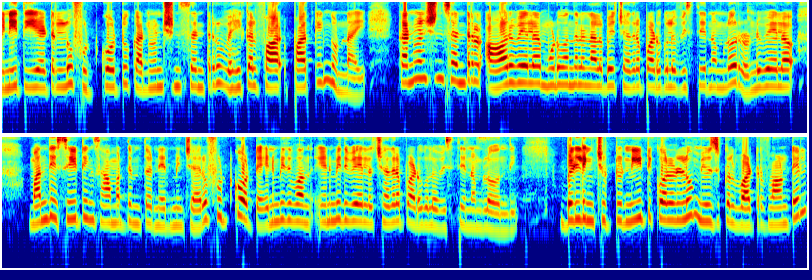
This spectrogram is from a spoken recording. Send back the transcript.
మినీ థియేటర్లు food court convention centre vehicle parking ఉన్నాయి. కన్వెన్షన్ సెంటర్ ఆరు వేల మూడు వందల నలభై చదరపు అడుగుల విస్తీర్ణంలో రెండు వేల మంది సీటింగ్ సామర్థ్యంతో నిర్మించారు. ఫుడ్ కోర్ట్ ఎనిమిది వంద ఎనిమిది వేల చదరపు అడుగుల విస్తీర్ణంలో ఉంది. బిల్డింగ్ చుట్టూ నీటి కొలలు మ్యూజికల్ వాటర్ ఫౌంటైన్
